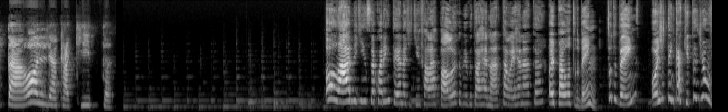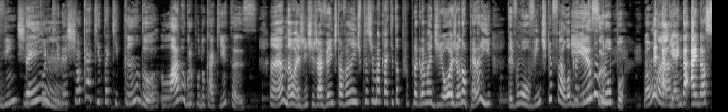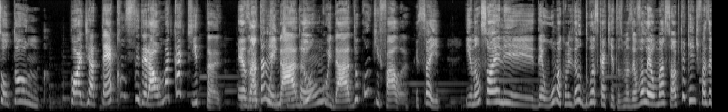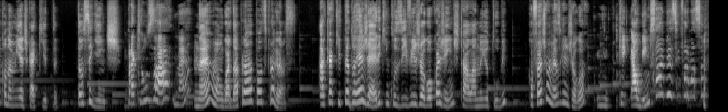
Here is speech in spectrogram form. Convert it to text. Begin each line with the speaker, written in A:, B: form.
A: Caquita, olha a Caquita.
B: Olá, amiguinhos da quarentena. Aqui quem fala é a Paula, comigo tá a Renata. Oi, Renata.
C: Oi, Paula, tudo bem?
B: Tudo bem? Hoje tem Caquita de ouvinte.
C: Tem.
B: Porque deixou Caquita quicando lá no grupo do Caquitas.
C: Ah, não, a gente já viu, a gente tava, a gente precisa de uma caquita pro programa de hoje. Eu, não, peraí. Teve um ouvinte que falou caquita
B: Isso.
C: no grupo. Vamos
B: É,
C: lá.
B: e ainda, ainda soltou um. Pode até considerar uma Caquita.
C: Exatamente.
B: Cuidado,
C: Então,
B: cuidado com o que fala.
C: isso aí. E não só ele deu uma, como ele deu duas caquitas, mas eu vou ler uma só, porque aqui a gente faz economia de caquita. Então seguinte,
B: Pra que usar, né?
C: né? Vamos guardar pra, pra outros programas. A caquita é do Regeri, que inclusive jogou com a gente, tá lá no YouTube. Qual foi a última vez que a gente jogou?
B: Hum, Quem- alguém sabe essa informação?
